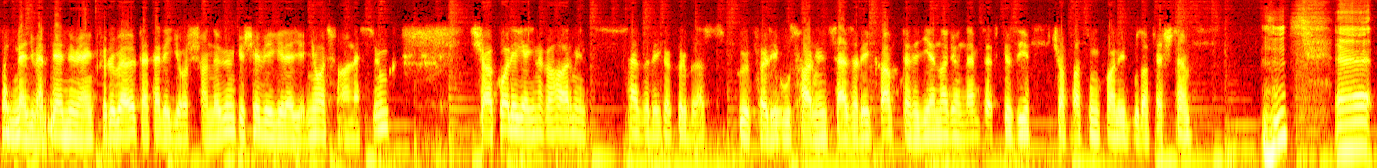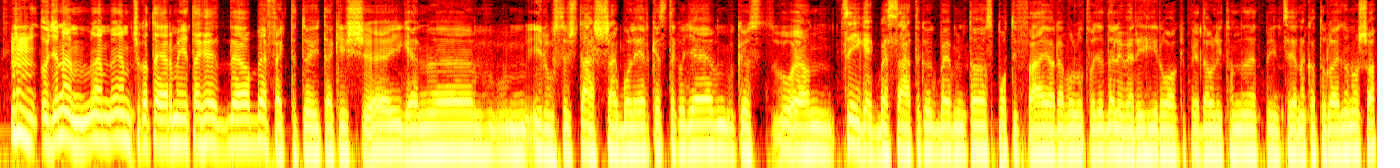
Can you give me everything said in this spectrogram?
vagy 40, 40 körülbelül, tehát elég gyorsan növünk, és évvégére egy 80 leszünk, és a kollégáinknak a 30 százaléka körülbelül az külföldi 20-30 százaléka, tehát egy ilyen nagyon nemzetközi csapatunk van itt Budapesten. Uh-huh. Uh, ugye nem, nem, nem csak a termétek, de a befektetőitek is uh, igen uh, illusztris társaságból érkeztek, ugye közt olyan cégekbe szálltak ők be, mint a Spotify, a Revolut vagy a Delivery Hero, aki például itthon a netpincérnek a tulajdonosa.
